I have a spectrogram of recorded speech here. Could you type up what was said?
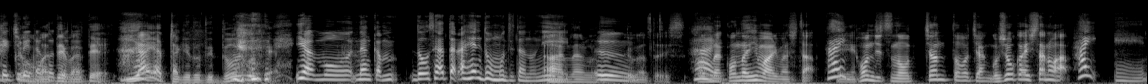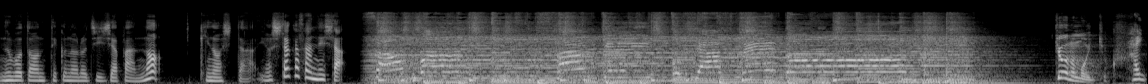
てくれたことで。待て嫌やったけどってどういうことや？いやもうなんかどうせ当たらへんと思ってたのに。あなるほど、うん、よかったです、はいこんなこんな日もありました、はい。えー本日のおっちゃんとおばちゃんご紹介したのは？はい、えー、ヌボトンテクノロジージャパンの木下義孝さんでした。今日のもう一曲。はい。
